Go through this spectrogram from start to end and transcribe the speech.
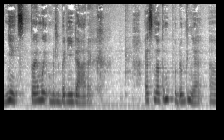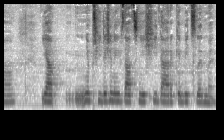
nic, to je můj oblíbený dárek. A já jsem na tom podobně. Já, mně přijde, že nejvzácnější dárek je být s lidmi.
